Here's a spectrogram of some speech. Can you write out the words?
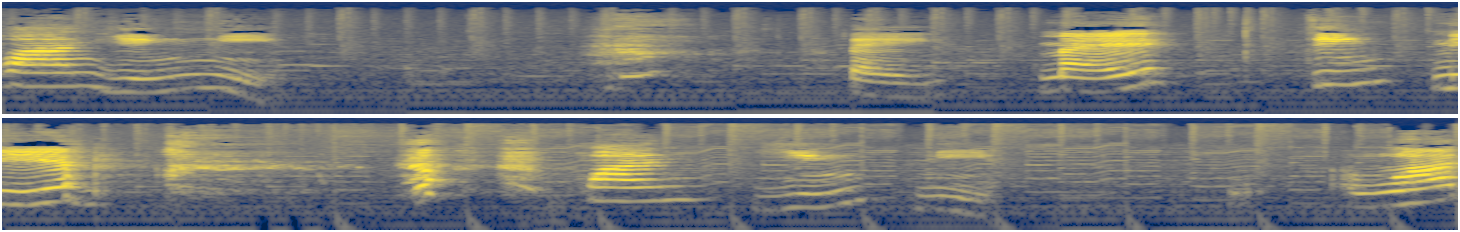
欢迎你。北美京你欢迎你。what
